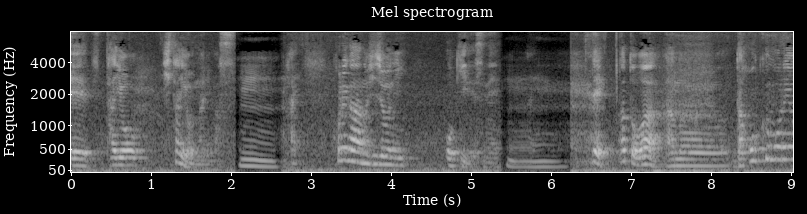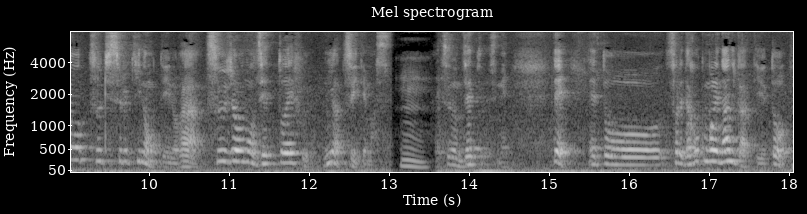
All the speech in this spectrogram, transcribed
えー対応非対応になります、うん。はい、これがあの非常に大きいですね。うん。であとはあの打刻漏れを通知する機能っていうのが通常の ZF にはついてます。うん。通常の Z ですね。で、えっと、それ打刻漏れ何かっていうと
